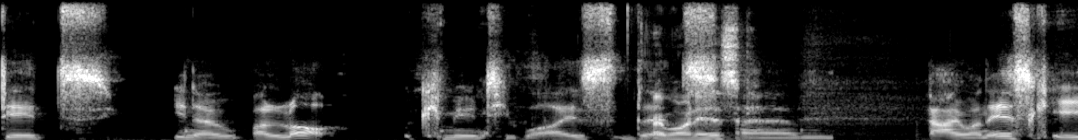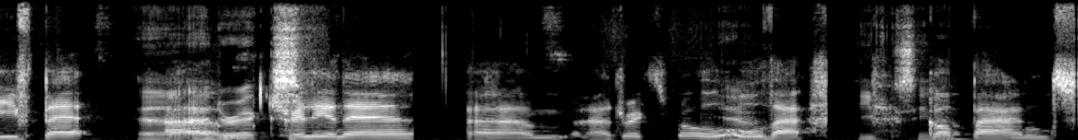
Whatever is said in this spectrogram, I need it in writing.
did you know a lot community wise that I Want ISK? um I Want ISK, Eve Bet, Uh, um, Trillionaire, um Adrix, all, Yeah. all that got banned.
